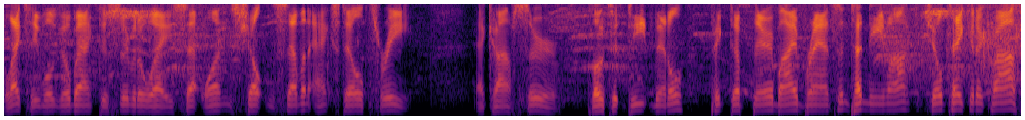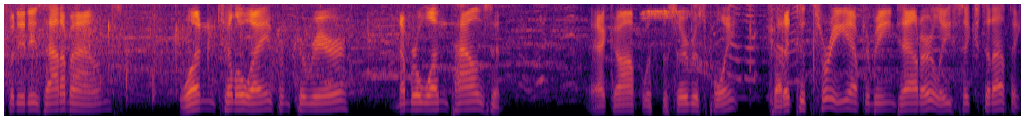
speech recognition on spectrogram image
Lexi will go back to serve it away. Set one, Shelton seven, Axtell three. Eckhoff serve. Floats it deep middle. Picked up there by Branson to. She'll take it across, but it is out of bounds. One kill away from career number 1,000. Eckhoff with the service point. Cut it to three after being down early, six to nothing.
